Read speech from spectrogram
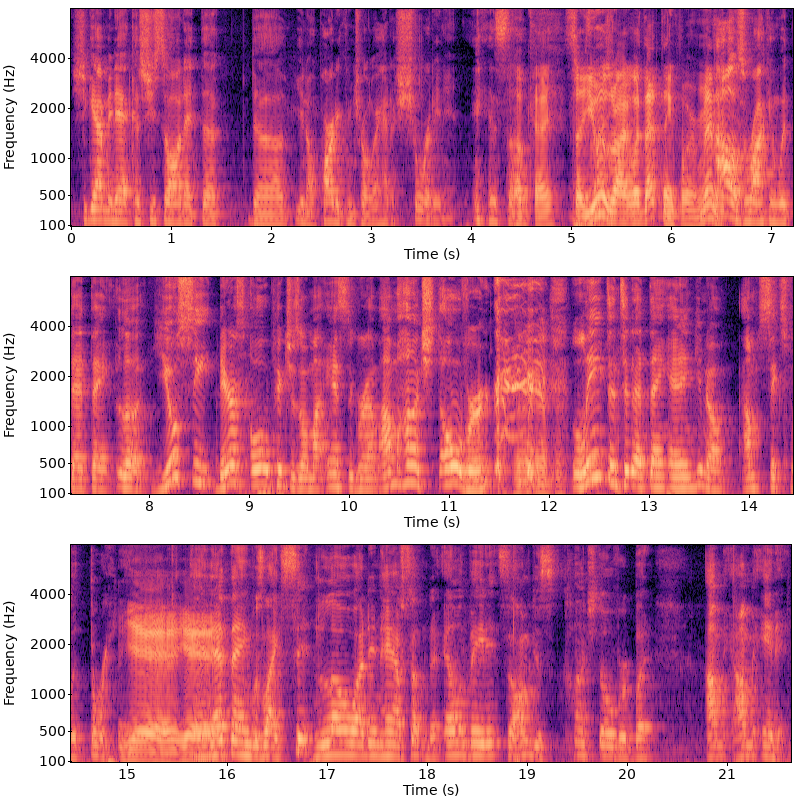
she got me that because she saw that the the you know party controller had a short in it. So Okay, so you was rocking with that thing for a minute. I was rocking with that thing. Look, you'll see. There's old pictures on my Instagram. I'm hunched over, linked into that thing, and you know I'm six foot three. yeah, yeah. And that thing was like sitting low. I didn't have something to elevate it, so I'm just hunched over. But I'm I'm in it.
